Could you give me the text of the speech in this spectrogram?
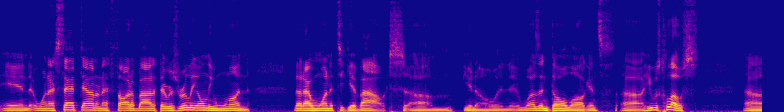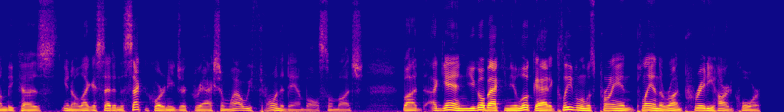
And when I sat down and I thought about it, there was really only one that I wanted to give out. Um, you know, and it wasn't Dowell Loggains. Uh, he was close um, because, you know, like I said in the second quarter knee jerk reaction, why are we throwing the damn ball so much? But again, you go back and you look at it. Cleveland was playing playing the run pretty hardcore,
